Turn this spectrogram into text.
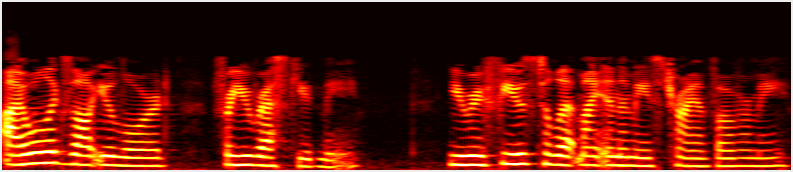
I will exalt you, Lord, for you rescued me. You refused to let my enemies triumph over me.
